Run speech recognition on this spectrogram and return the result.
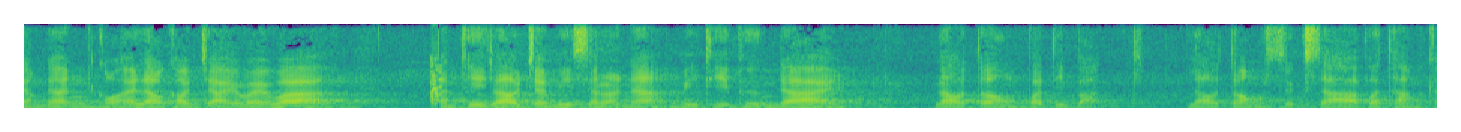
ดังนั้นขอให้เราเข้าใจไว้ว่าการที่เราจะมีสรณะมีที่พึ่งได้ เราต้องปฏิบัติ เราต้องศึกษาพระธรรมค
